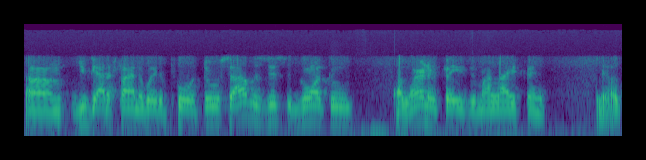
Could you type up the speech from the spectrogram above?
Um, you got to find a way to pull through. So I was just going through a learning phase in my life, and you know,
